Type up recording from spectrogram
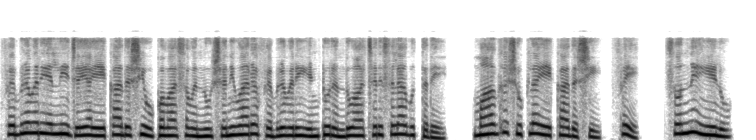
ಫೆಬ್ರವರಿಯಲ್ಲಿ ಜಯ ಏಕಾದಶಿ ಉಪವಾಸವನ್ನು ಶನಿವಾರ ಫೆಬ್ರವರಿ ಎಂಟರಂದು ಆಚರಿಸಲಾಗುತ್ತದೆ. ಮಾಘ ಶುಕ್ಲ ಏಕಾದಶಿ, ಫೆ. ಸೊನ್ನೆ ಏಳು,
